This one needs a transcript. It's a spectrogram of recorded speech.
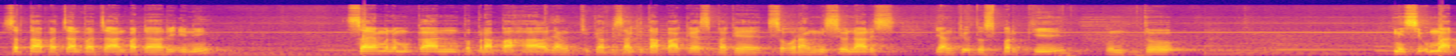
serta bacaan-bacaan pada hari ini, saya menemukan beberapa hal yang juga bisa kita pakai sebagai seorang misionaris yang diutus pergi untuk misi umat,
